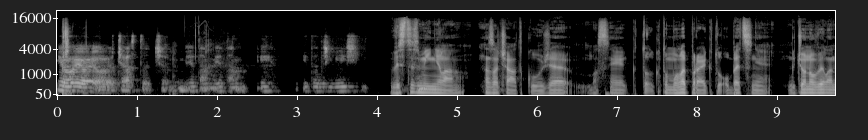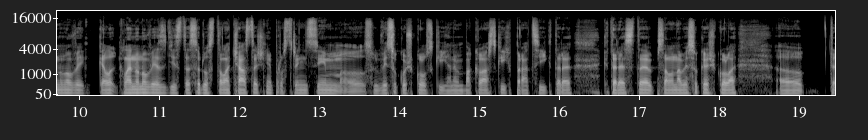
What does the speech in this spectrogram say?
Jo, jo, jo, část je tam, je tam i, i ta dřívější. Vy jste zmínila na začátku, že vlastně k, to, k tomuhle projektu obecně, k Johnovi Lennonovi, k Lennonově zdi jste se dostala částečně prostřednictvím uh, vysokoškolských, nevím, bakalářských prací, které, které jste psala na vysoké škole. Te,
